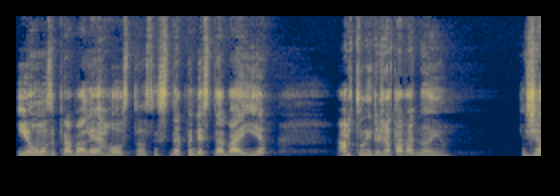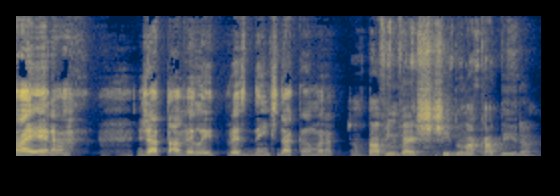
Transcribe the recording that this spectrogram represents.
e 11 para Baleia Rossi. Então, assim, se dependesse da Bahia, Arthur Lira já estava ganho. Já era, já estava eleito presidente da Câmara. Já estava investido na cadeira.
